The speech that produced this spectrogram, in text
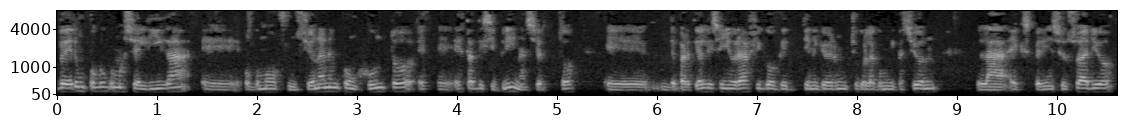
ver un poco cómo se liga o cómo funcionan en conjunto estas disciplinas, ¿cierto? Eh, de partida el diseño gráfico que tiene que ver mucho con la comunicación, la experiencia de usuario,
